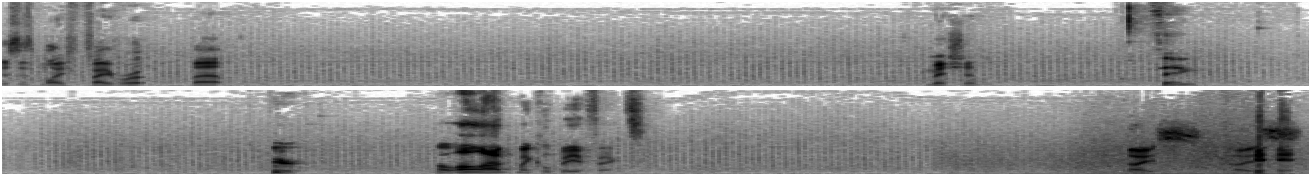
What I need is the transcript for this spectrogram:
This is my favourite map. Mission. Thing. Here. I'll, I'll add Michael Bay effects. Nice, nice.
